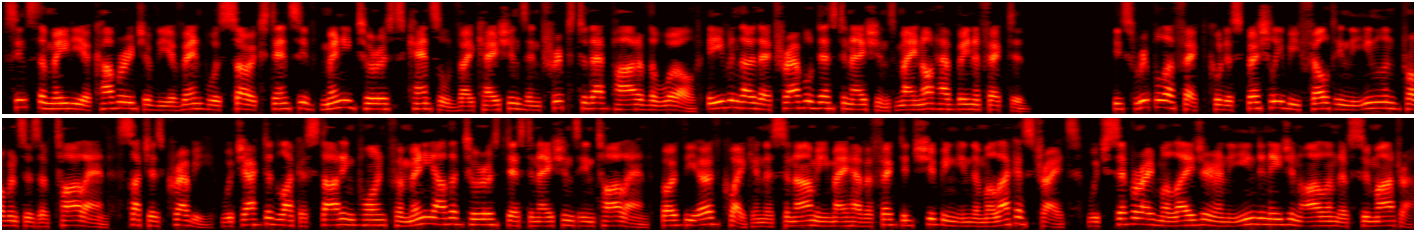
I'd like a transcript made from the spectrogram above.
Since the media coverage of the event was so extensive, many tourists cancelled vacations and trips to that part of the world, even though their travel destinations may not have been affected. This ripple effect could especially be felt in the inland provinces of Thailand, such as Krabi, which acted like a starting point for many other tourist destinations in Thailand. Both the earthquake and the tsunami may have affected shipping in the Malacca Straits, which separate Malaysia and the Indonesian island of Sumatra,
